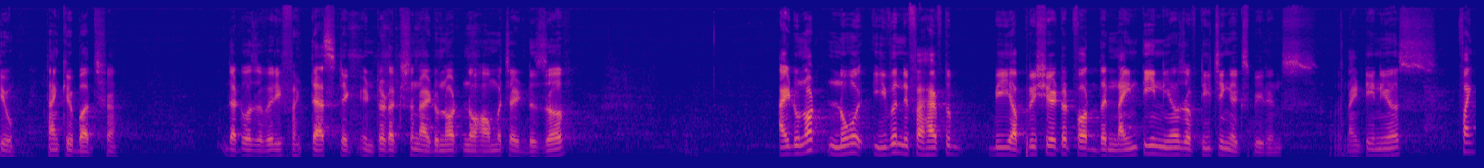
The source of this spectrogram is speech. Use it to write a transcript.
you. Thank you, Badsha. That was a very fantastic introduction. I do not know how much I deserve. I do not know even if I have to be appreciated for the 19 years of teaching experience. 19 years? Fine.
